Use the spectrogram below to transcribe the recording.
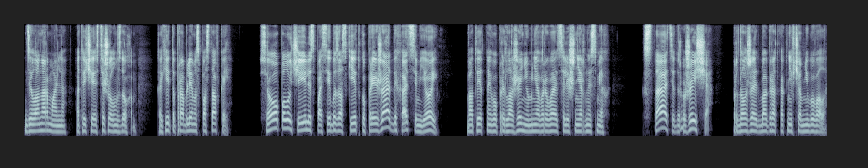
«Дела нормально», — отвечаю с тяжелым вздохом. Какие-то проблемы с поставкой?» «Все получили, спасибо за скидку. Приезжай отдыхать с семьей». В ответ на его предложение у меня вырывается лишь нервный смех. «Кстати, дружище», — продолжает Баграт, как ни в чем не бывало,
